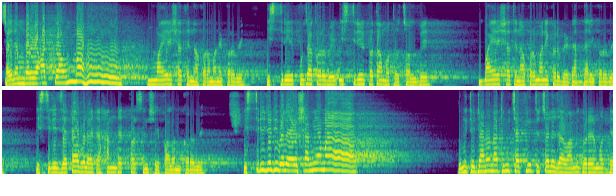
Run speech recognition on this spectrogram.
ছয় নম্বর মায়ের সাথে নাফরমানে করবে, স্ত্রীর পূজা করবে, স্ত্রীর কথা মতো চলবে, মায়ের সাথে নাফরমানি করবে, গাদ্দারি করবে, স্ত্রী যেটা বলে এটা হান্ড্রেড পার্সেন্ট সে পালন করবে। স্ত্রী যদি বলে, ও স্বামী আমার, তুমি তো জানো না, তুমি চাকরিতে চলে যাও, আমি ঘরের মধ্যে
